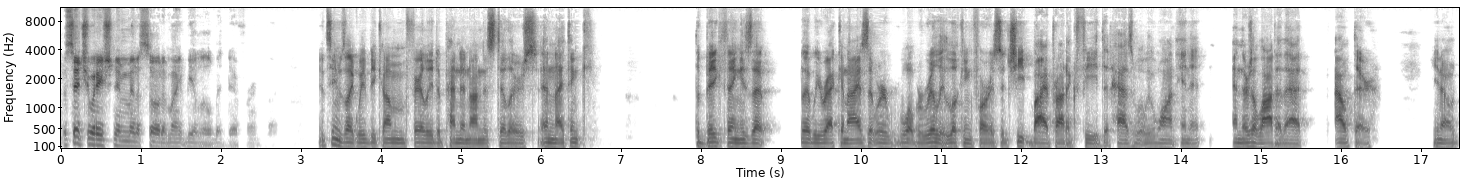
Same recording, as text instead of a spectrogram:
The situation in Minnesota might be a little bit different. It seems like we've become fairly dependent on distillers, and I think the big thing is that that we recognize that we're what we're really looking for is a cheap byproduct feed that has what we want in it. And there's a lot of that out there you know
